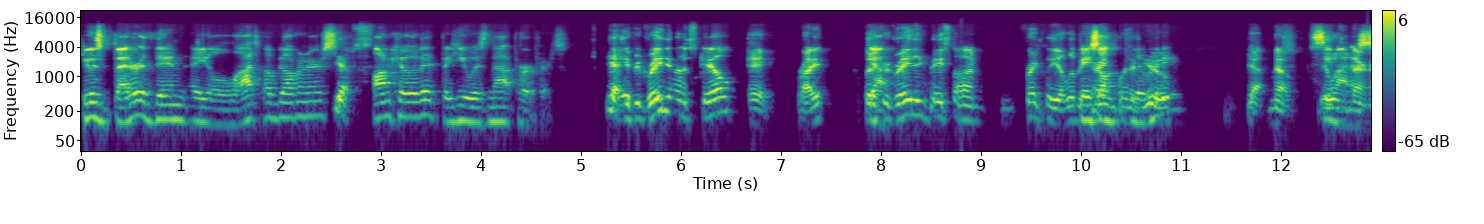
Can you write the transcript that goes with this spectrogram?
he was better than a lot of governors yes. on COVID, but he was not perfect. Yeah, if you're grading on a scale, A, right? But yeah. if you're grading based on, frankly, a libertarian point liberty? of view, yeah, no, C it wasn't there.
